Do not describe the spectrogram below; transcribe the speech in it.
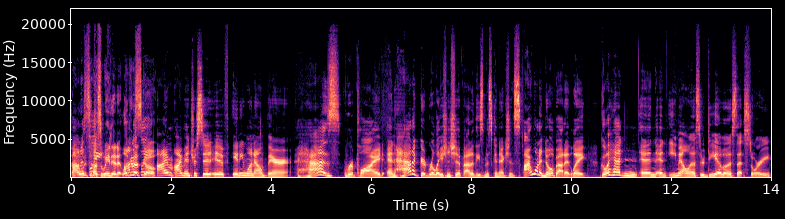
That was us. We did it. Look honestly, at us go. I'm I'm interested if anyone out there has replied and had a good relationship out of these misconnections. I want to know about it. Like, go ahead and and, and email us or DM us that story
